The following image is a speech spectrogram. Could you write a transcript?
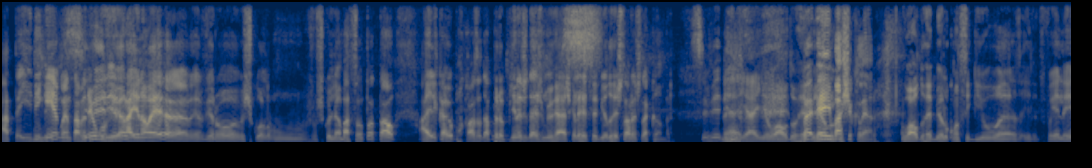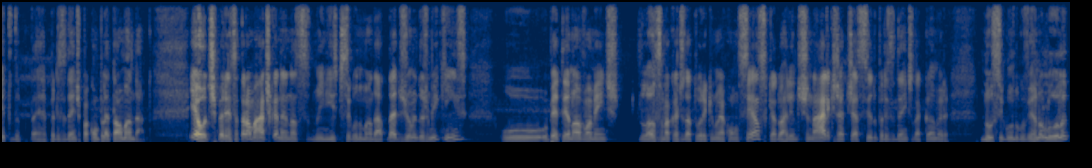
até e ninguém aguentava nem o governo. Aí não é, virou escul- um- esculhambação total. Aí ele caiu por causa da propina de 10 mil reais que ele recebia do restaurante da Câmara. Né? E aí o Aldo Rebelo, Bem baixo clero. o Aldo Rebelo conseguiu, eh, foi eleito eh, presidente para completar o mandato. E a outra experiência traumática, né, no, início do segundo mandato da Dilma, em 2015, o, o PT novamente lança uma candidatura que não é consenso, que é do Arlindo Chinali, que já tinha sido presidente da Câmara no segundo governo Lula,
